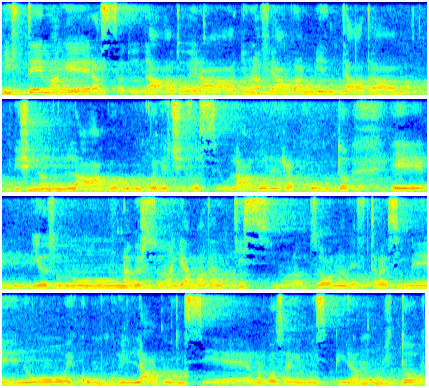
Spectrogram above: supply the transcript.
il tema che era stato dato era di una fiaba ambientata vicino ad un lago, comunque che ci fosse un lago nel racconto. E io sono una persona che ama tantissimo la zona del Trasimeno e comunque il lago in sé è una cosa che mi ispira molto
